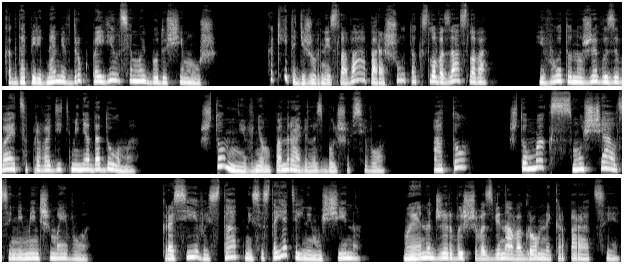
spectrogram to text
когда перед нами вдруг появился мой будущий муж. Какие-то дежурные слова, пара шуток, слово за слово. И вот он уже вызывается проводить меня до дома. Что мне в нем понравилось больше всего? А то, что Макс смущался не меньше моего. Красивый, статный, состоятельный мужчина, менеджер высшего звена в огромной корпорации.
